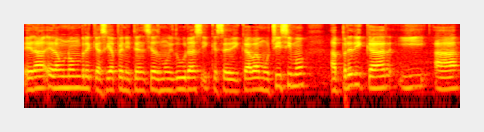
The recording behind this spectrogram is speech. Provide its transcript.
Era, era un hombre que hacía penitencias muy duras y que se dedicaba muchísimo a predicar y a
